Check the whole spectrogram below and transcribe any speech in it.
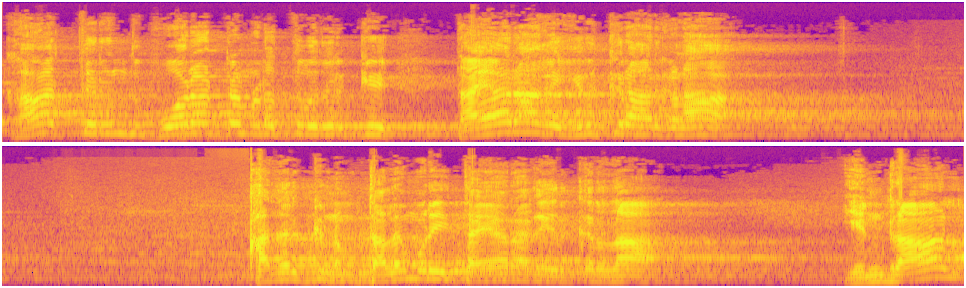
காத்திருந்து போராட்டம் நடத்துவதற்கு தயாராக இருக்கிறார்களா? அதற்கு நம் தலைமுறை தயாராக இருக்கிறதா? என்றால்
